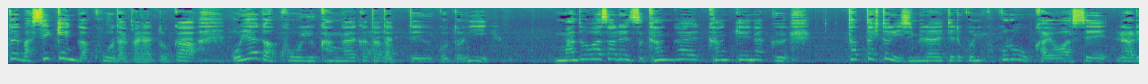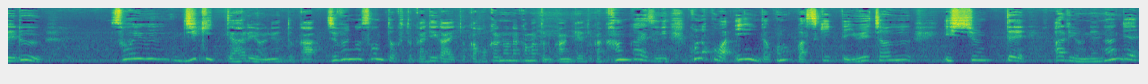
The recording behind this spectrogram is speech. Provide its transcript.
例えば世間がこうだからとか、親がこういう考え方だっていうことに惑わされず考え、関係なく、たった一人いじめられてる子に心を通わせられる、そういう時期ってあるよねとか、自分の損得とか利害とか他の仲間との関係とか考えずに、この子はいいんだ、この子が好きって言えちゃう一瞬ってあるよね。なんで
